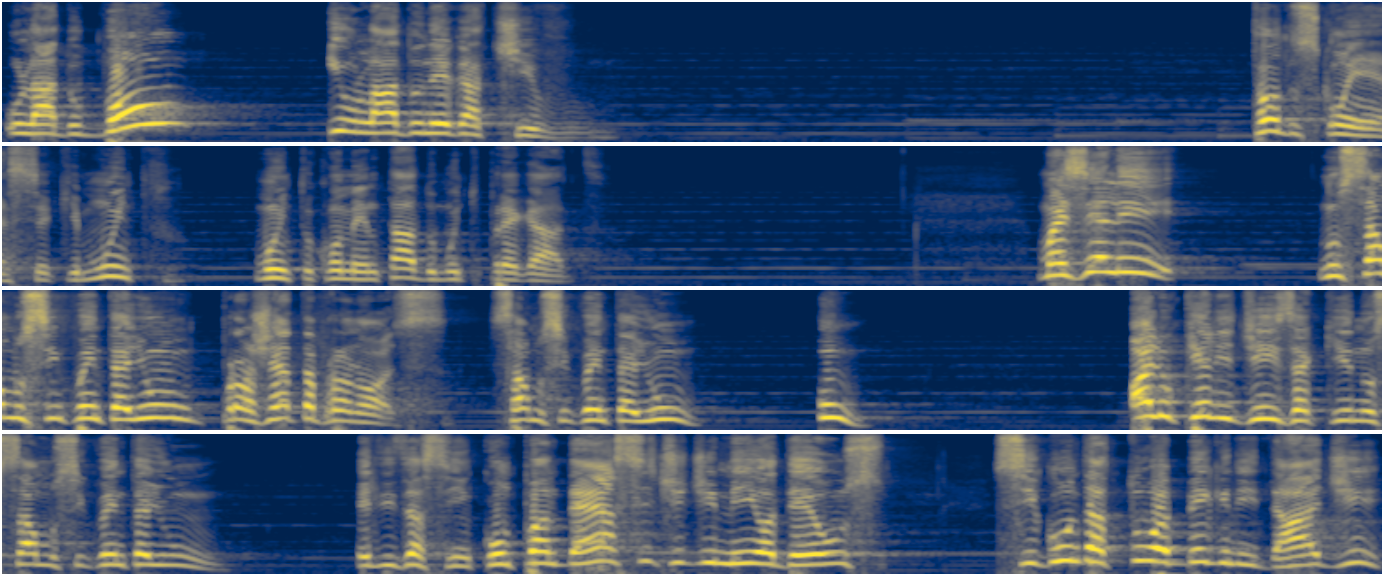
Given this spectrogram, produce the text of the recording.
O lado bom e o lado negativo. Todos conhecem aqui, muito, muito comentado, muito pregado. Mas ele, no Salmo 51, projeta para nós. Salmo 51, 1. Olha o que ele diz aqui no Salmo 51. Ele diz assim: Compadece-te de mim, ó Deus, segundo a tua benignidade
